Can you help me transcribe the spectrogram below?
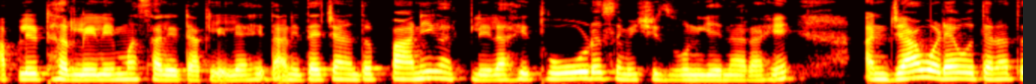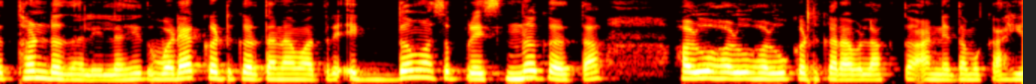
आपले ठरलेले मसाले टाकलेले आहेत आणि त्याच्यानंतर पाणी घातलेलं आहे. थोडंसं मी शिजवून घेणार आहे. आणि ज्या वड्या होत्या ना त्या थंड झालेल्या आहेत. वड्या कट करताना मात्र एकदम असं प्रेस न करता हळूहळू हळू कट करावं लागतं. अन्यथा मग काही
